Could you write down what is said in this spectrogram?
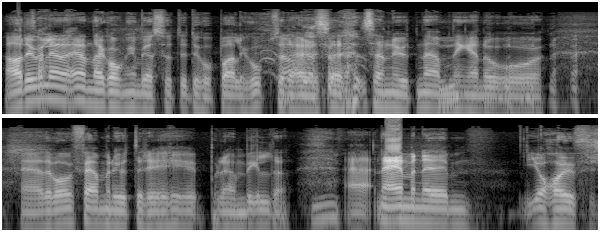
Ja, det är väl den enda gången vi har suttit ihop allihop så där sen, sen utnämningen och, och eh, det var fem minuter i, på den bilden. Mm. Eh, nej, men eh, jag har ju för,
